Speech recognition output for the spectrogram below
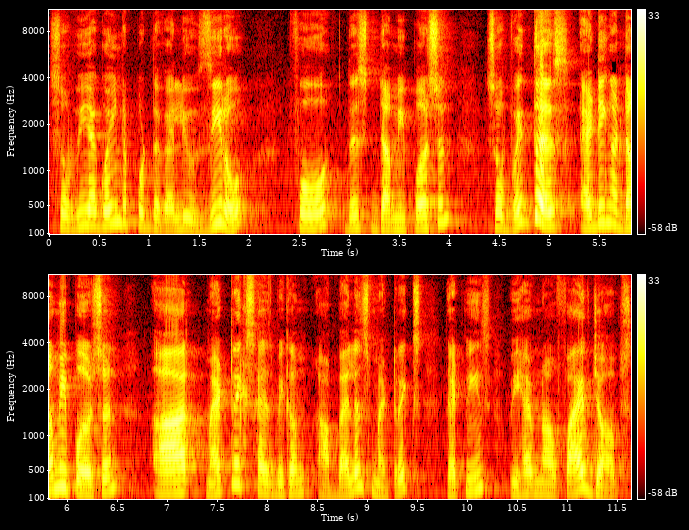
So, we are going to put the value 0 for this dummy person. So, with this adding a dummy person our matrix has become a balanced matrix that means we have now 5 jobs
